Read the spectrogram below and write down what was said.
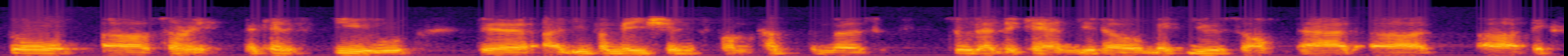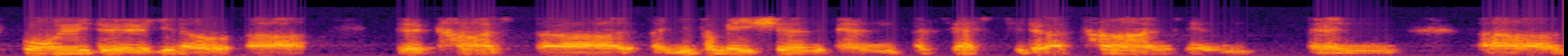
store uh, sorry that can steal the uh, information from customers so that they can you know make use of that uh, uh, exploit the you know uh, the card uh, information and access to the accounts and and uh,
